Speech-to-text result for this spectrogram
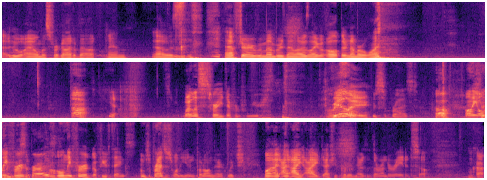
uh, who I almost forgot about, and I was after I remembered them, I was like, oh, they're number one. Ah, yeah. My list is very different from yours. Really? I was surprised? Only, only for only for a few things. I'm surprised there's one that you didn't put on there. Which, well, I, I, I, actually put in there that they're underrated. So Okay.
